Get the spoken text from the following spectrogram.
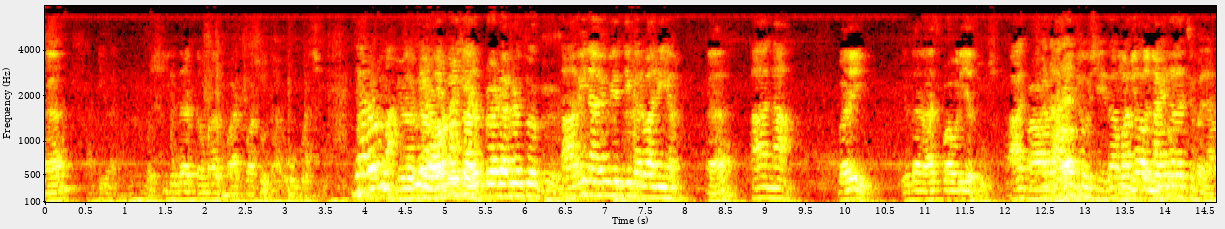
હા? પછી કદાચ તમારે પાછું ધારવું પડશે. આવી કરવાની હા? ના. ભાઈ પાવડિયા જોશે. જ છે બધા.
